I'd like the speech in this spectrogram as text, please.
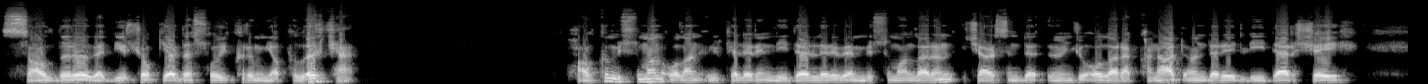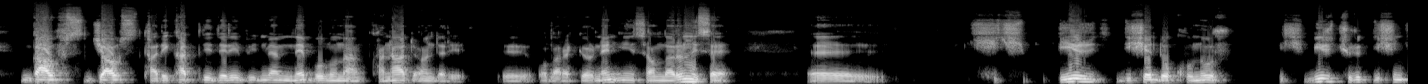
saldırı ve birçok yerde soykırım yapılırken halkı Müslüman olan ülkelerin liderleri ve Müslümanların içerisinde öncü olarak kanaat önderi, lider, şeyh, gavs, cavs, tarikat lideri bilmem ne bulunan kanaat önderi e, olarak görünen insanların ise e, hiçbir dişe dokunur, hiçbir çürük dişin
